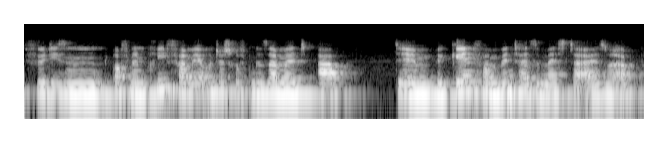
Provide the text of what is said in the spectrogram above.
für diesen offenen Brief haben wir Unterschriften gesammelt ab dem Beginn vom Wintersemester, also ab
